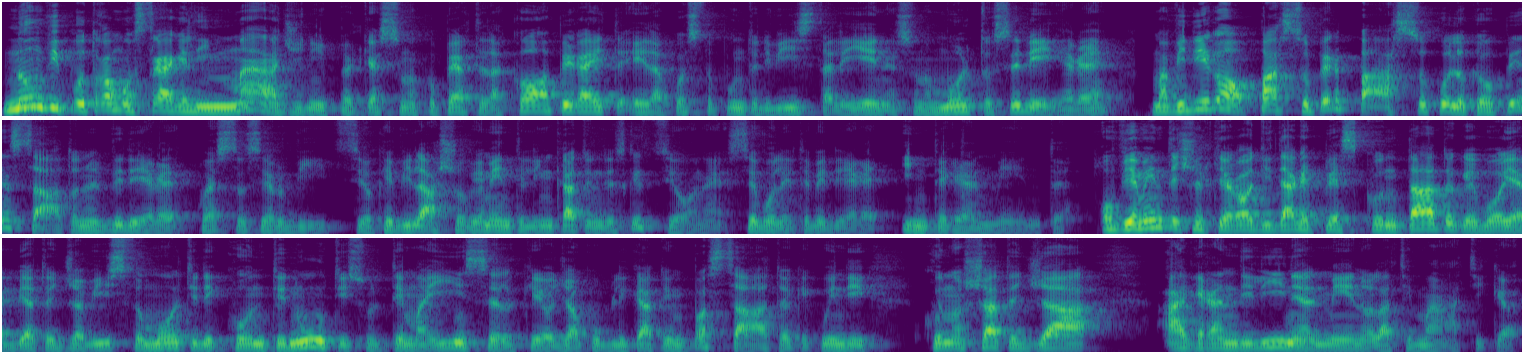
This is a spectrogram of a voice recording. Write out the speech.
Non vi potrò mostrare le immagini perché sono coperte da copyright e da questo punto di vista le Iene sono molto severe, ma vi dirò passo per passo quello che ho pensato nel vedere questo servizio, che vi lascio ovviamente linkato in descrizione se volete vedere integralmente. Ovviamente cercherò di dare per scontato che voi abbiate già visto molti dei contenuti sul tema Incel che ho già pubblicato in passato e che quindi conosciate già a grandi linee almeno la tematica.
